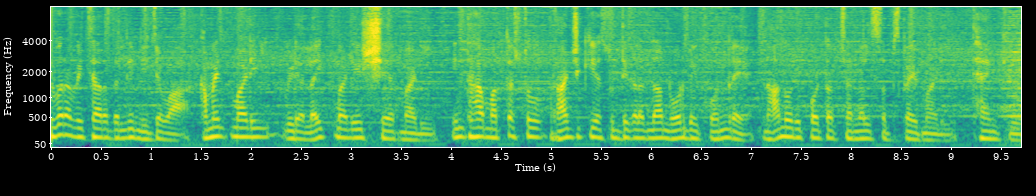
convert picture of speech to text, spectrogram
ಇವರ ವಿಚಾರದಲ್ಲಿ ನಿಜವಾ? ಕಮೆಂಟ್ ಮಾಡಿ, ವಿಡಿಯೋ ಲೈಕ್ ಮಾಡಿ, ಶೇರ್ ಮಾಡಿ. ಇಂತಹ ಮತ್ತಷ್ಟು ರಾಜಕೀಯ ಸುದ್ದಿಗಳನ್ನ ನೋಡಬೇಕು ಅಂದ್ರೆ ನಾನು ರಿಪೋರ್ಟರ್ ಚಾನಲ್ ಸಬ್ಸ್ಕ್ರೈಬ್ ಮಾಡಿ. Thank you.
